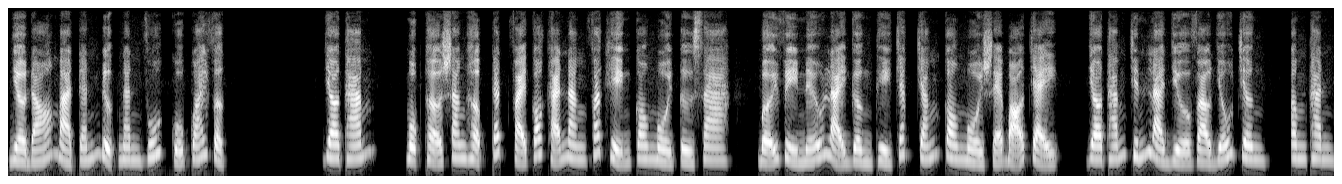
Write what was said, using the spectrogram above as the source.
nhờ đó mà tránh được nanh vuốt của quái vật. Do thám, một thợ săn hợp cách phải có khả năng phát hiện con mồi từ xa, bởi vì nếu lại gần thì chắc chắn con mồi sẽ bỏ chạy, do thám chính là dựa vào dấu chân, âm thanh,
